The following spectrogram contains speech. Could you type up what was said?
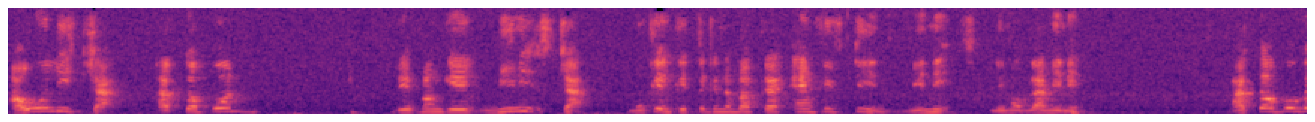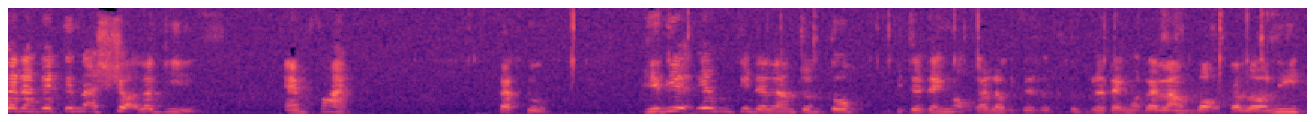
hourly chart ataupun dia panggil minutes chart. Mungkin kita kena pakai M15 minit 15 minit Ataupun kadang kita nak short lagi. M5 Satu. Period dia mungkin dalam contoh Kita tengok kalau kita tu kita tengok dalam box Kalau ni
